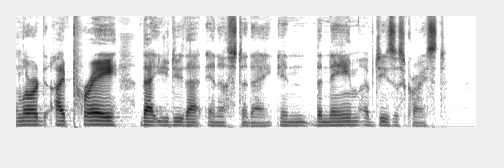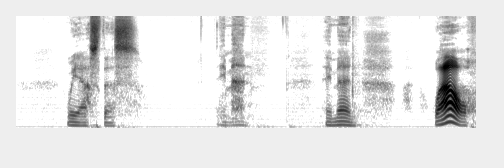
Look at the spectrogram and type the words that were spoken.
Lord, I pray that you do that in us today. In the name of Jesus Christ, we ask this. Amen. Amen. Wow.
